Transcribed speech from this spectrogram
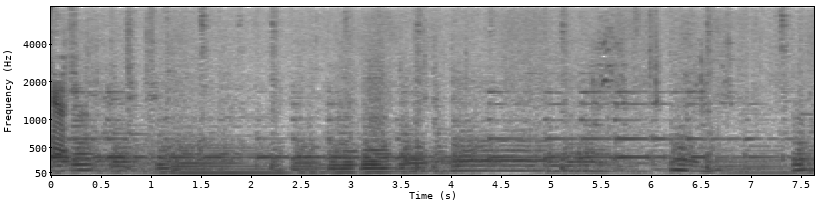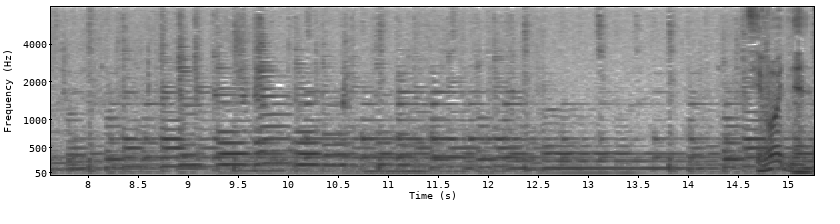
короче. Сегодня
